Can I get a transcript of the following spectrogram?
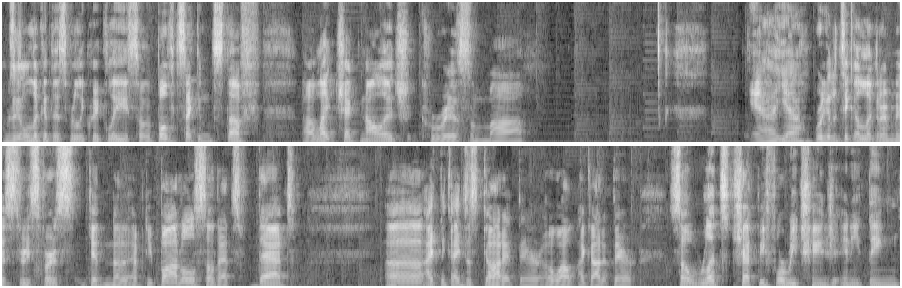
I'm just gonna look at this really quickly. So both second stuff, uh, light check, knowledge, charisma. Yeah, yeah, we're gonna take a look at our mysteries first. Get another empty bottle, so that's that. Uh, I think I just got it there. Oh well, I got it there. So let's check before we change anything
